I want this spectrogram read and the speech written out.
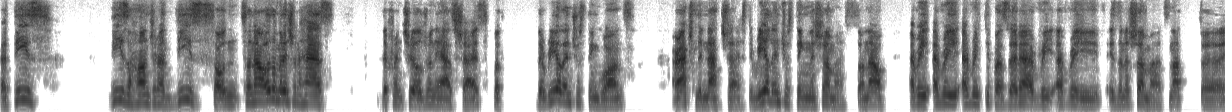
that these these 100 and these so so now Adam Rishon has different children he has shais but the real interesting ones are actually not shais the real interesting neshamas so now every every every tipa zera every every is a neshama. It's not uh,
